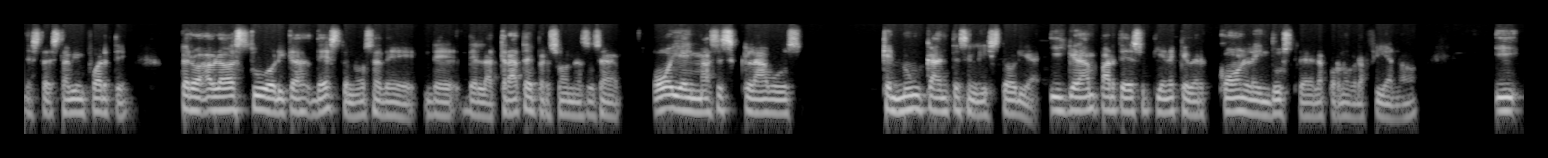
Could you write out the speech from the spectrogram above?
Está, está bien fuerte. Pero hablabas tú ahorita de esto, ¿no? O sea, de, de, de la trata de personas. O sea, hoy hay más esclavos que nunca antes en la historia. Y gran parte de eso tiene que ver con la industria de la pornografía, ¿no? Y,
